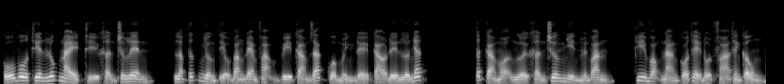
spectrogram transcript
Cố vô thiên lúc này thì khẩn trương lên, lập tức nhường tiểu băng đem phạm vi cảm giác của mình đề cao đến lớn nhất. Tất cả mọi người khẩn trương nhìn huyền văn, hy vọng nàng có thể đột phá thành công,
